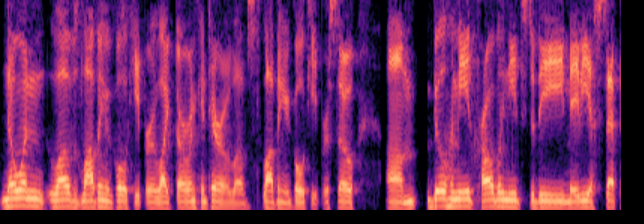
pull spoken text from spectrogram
no one loves lobbing a goalkeeper like Darwin Quintero loves lobbing a goalkeeper. So um, Bill Hamid probably needs to be maybe a step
